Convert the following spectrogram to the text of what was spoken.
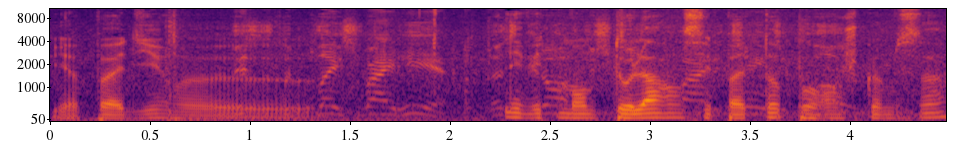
Il n'y a pas à dire, euh, les vêtements de hein, c'est pas top orange comme ça.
